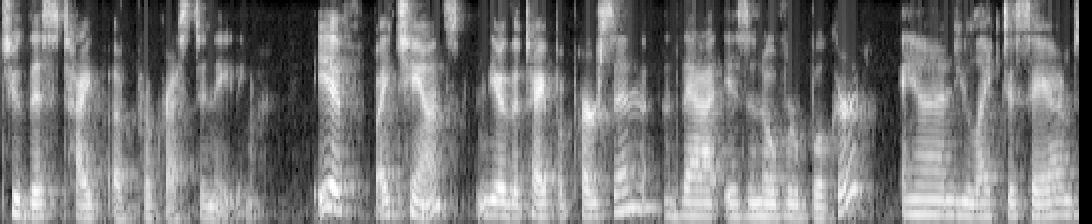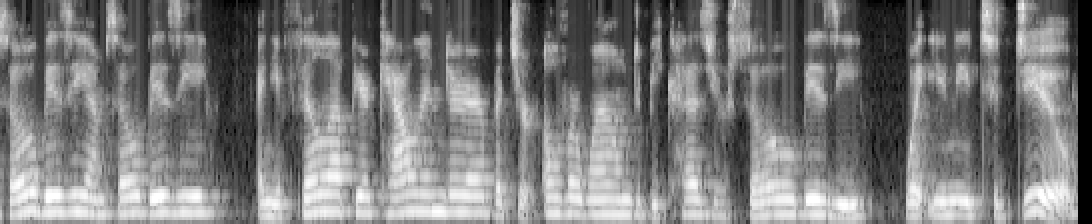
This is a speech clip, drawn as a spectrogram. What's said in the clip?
to this type of procrastinating. If by chance you're the type of person that is an overbooker and you like to say, I'm so busy, I'm so busy, and you fill up your calendar, but you're overwhelmed because you're so busy, what you need to do,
